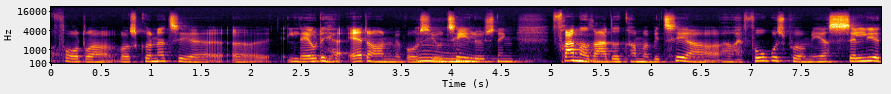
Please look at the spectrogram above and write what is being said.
opfordre vores kunder til at, at lave det her add-on med vores mm. IoT-løsning. Fremadrettet kommer vi til at have fokus på mere at sælge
